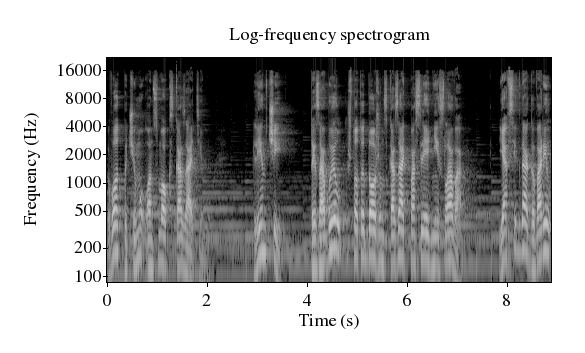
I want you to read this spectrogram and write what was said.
Вот почему он смог сказать ему «Линчи, ты забыл, что ты должен сказать последние слова? Я всегда говорил,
